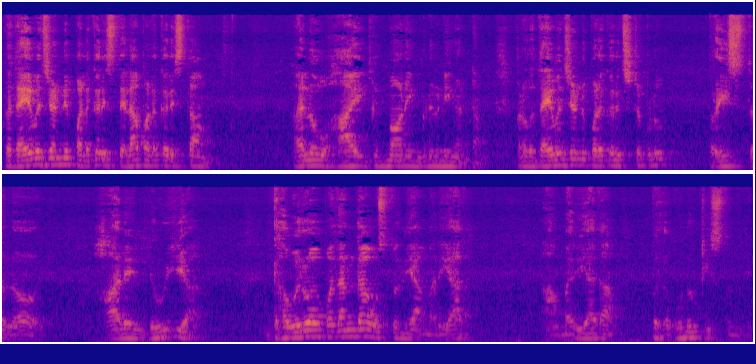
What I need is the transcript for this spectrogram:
ఒక దైవజనుడిని పలకరిస్తే ఎలా పలకరిస్తాం? Hello hi good morning good evening అంటాం. మనం ఒక దైవజనుడిని పలకరించేటప్పుడు ప్రైస్ ద హాలే లూయ గౌరవపదంగా వస్తుంది ఆ మర్యాద. ఆ మర్యాద ప్రభువునికి ఇస్తుంది.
